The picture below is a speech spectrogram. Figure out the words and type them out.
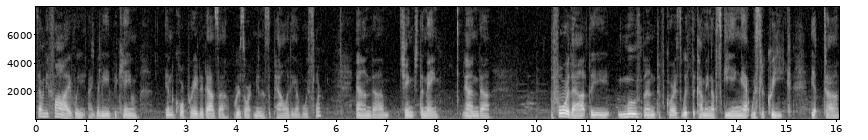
75, we, I believe, became incorporated as a resort municipality of Whistler and um, changed the name. Yeah. And uh, before that, the movement, of course, with the coming of skiing at Whistler Creek, it uh,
